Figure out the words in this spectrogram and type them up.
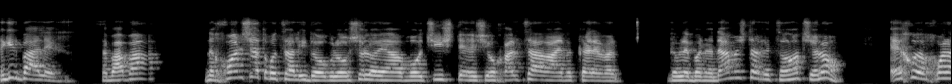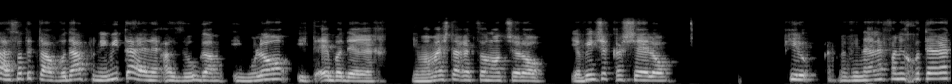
נגיד בעלך, סבבה? נכון שאת רוצה לדאוג לו, שלא יעבוד, שישתה, שיאכל צהריים וכאלה, אבל גם לבן אדם יש את הרצונות שלו. איך הוא יכול לעשות את העבודה הפנימית האלה הזו גם אם הוא לא יטעה בדרך, יממש את הרצונות שלו, יבין שקשה לו, כאילו, את מבינה לאיפה אני חותרת?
